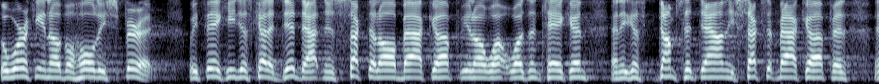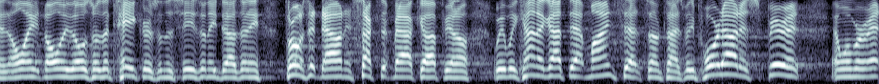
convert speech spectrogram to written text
the working of the Holy Spirit. We think he just kind of did that and then sucked it all back up, you know, what wasn't taken, and he just dumps it down, he sucks it back up, and, and only, only those are the takers in the season he does, and he throws it down and sucks it back up, you know. We, we kind of got that mindset sometimes. But he poured out his spirit, and when we're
